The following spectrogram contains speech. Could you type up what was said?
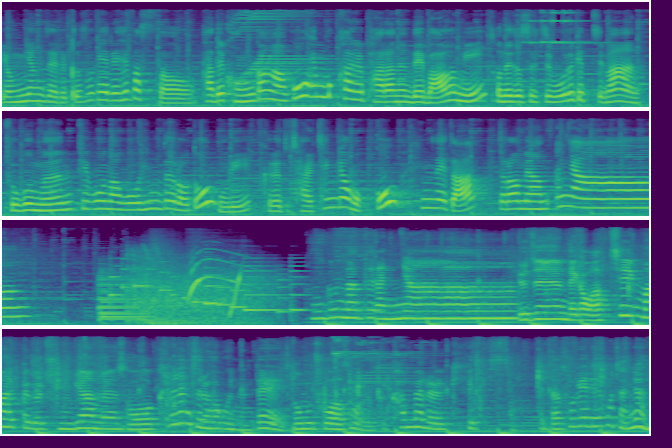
영양제를 또 소개를 해봤어. 다들 건강하고 행복하길 바라는 내 마음이 전해졌을지 모르겠지만 조금은 피곤하고 힘들어도 우리 그래도 잘 챙겨 먹고 힘내자. 그러면 안녕. 궁금러들 안녕. 요즘 내가 what's in my bag을 준비하면서 cleanse를 하고 있는데 너무 좋아서 이렇게 카메라를 켜게 됐어. 일단 소개를 해보자면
